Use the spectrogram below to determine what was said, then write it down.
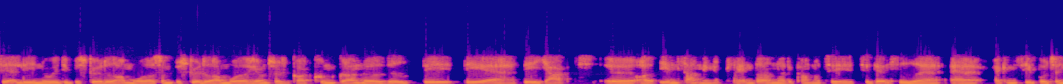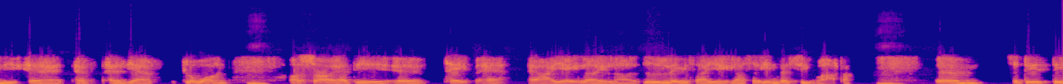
ser lige nu i de beskyttede områder, som beskyttede områder eventuelt godt kunne gøre noget ved, det, det, er, det er jagt øh, og indsamling af planter, når det kommer til, til den side af, af hvad kan man sige, botanik, af, af, af ja, floraen. Mm. Og så er det øh, tab af, af arealer eller ødelæggelse af arealer, altså invasive arter. Mm. Øhm, så det, det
